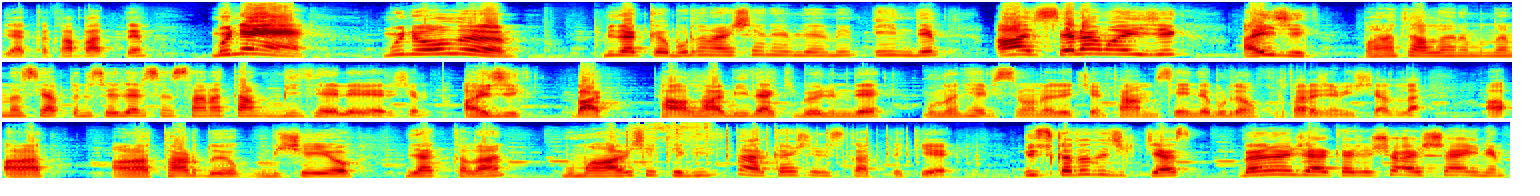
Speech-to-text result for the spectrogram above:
Bir dakika kapattım. Bu ne? Bu ne oğlum? Bir dakika buradan aşağı inebiliyor muyum? İndim. Aa selam Ayıcık. Ayıcık bana Talha'nın bunları nasıl yaptığını söylersen sana tam 1 TL vereceğim. Ayıcık bak Talha bir dahaki bölümde bunların hepsini ona ödeyeceğim. Tamam? Seni de buradan kurtaracağım inşallah. A- ana- anahtar da yok bir şey yok. Bir dakika lan. Bu mavi şey tehdit mi arkadaşlar üst kattaki? Üst kata da çıkacağız. Ben önce arkadaşlar şu aşağı ineyim.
